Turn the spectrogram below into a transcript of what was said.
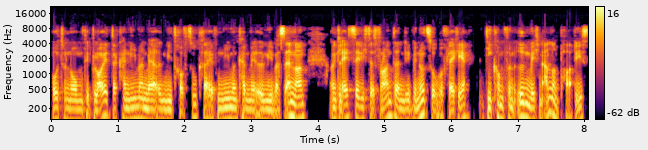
autonom deployed, da kann niemand mehr irgendwie drauf zugreifen, niemand kann mehr irgendwie was ändern. Und gleichzeitig das Frontend, die Benutzeroberfläche, die kommt von irgendwelchen anderen Partys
